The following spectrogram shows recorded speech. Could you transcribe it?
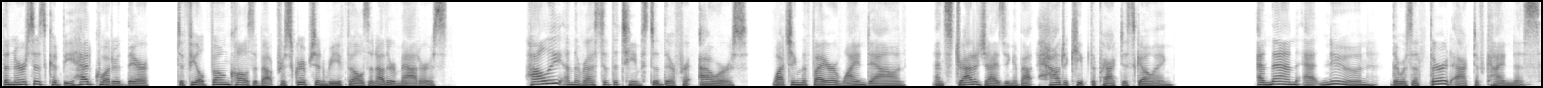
The nurses could be headquartered there to field phone calls about prescription refills and other matters. Holly and the rest of the team stood there for hours, watching the fire wind down and strategizing about how to keep the practice going. And then at noon, there was a third act of kindness.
